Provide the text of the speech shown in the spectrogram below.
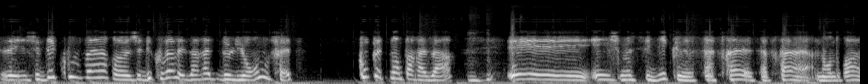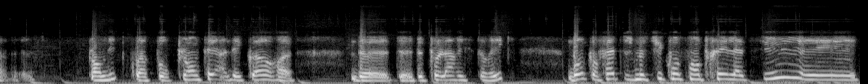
j'ai découvert, euh, j'ai découvert les arêtes de Lyon en fait, complètement par hasard, Mhm. et, et je me suis dit que ça ferait, ça ferait un endroit splendide quoi pour planter un décor euh, de, de, polar historique. Donc en fait, je me suis concentrée là-dessus et,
